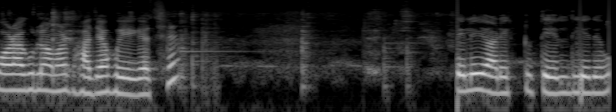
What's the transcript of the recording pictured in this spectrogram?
বড়াগুলো আমার ভাজা হয়ে গেছে। তেলে আর একটু তেল দিয়ে দেব।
